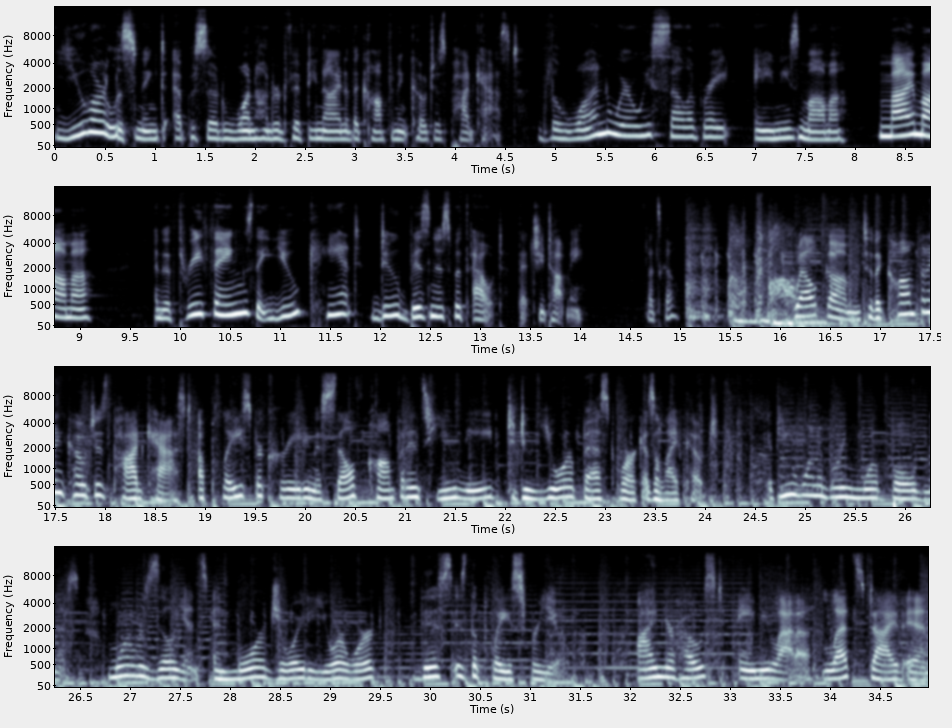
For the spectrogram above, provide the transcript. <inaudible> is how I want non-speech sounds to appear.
You are listening to episode 159 of the Confident Coaches podcast, the one where we celebrate Amy's mama, my mama, and the three things that you can't do business without that she taught me. Let's go. Welcome to the Confident Coaches Podcast, a place for creating the self confidence you need to do your best work as a life coach. If you want to bring more boldness, more resilience, and more joy to your work, this is the place for you. I'm your host, Amy Latta. Let's dive in.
